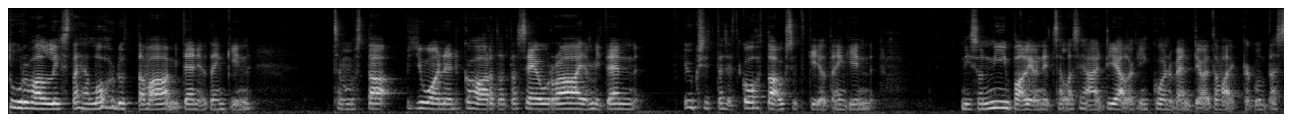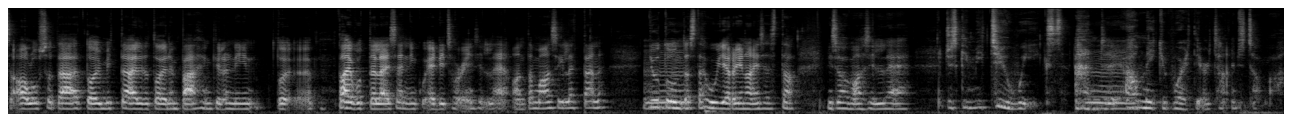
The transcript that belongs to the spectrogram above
turvallista ja lohduttavaa, miten jotenkin semmoista juonen kaartata seuraa ja miten yksittäiset kohtauksetkin jotenkin niissä on niin paljon niitä sellaisia dialogin konventioita, vaikka kun tässä alussa tämä toimittaja, eli toinen päähenkilö, niin to, taivuttelee sen niin kuin editorin silleen, antamaan sille tämän. Jutun tästä huijarinaisesta, niin se on vaan silleen, just give me two weeks and mm. I'll make you worth your time, sitten se on vaan,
